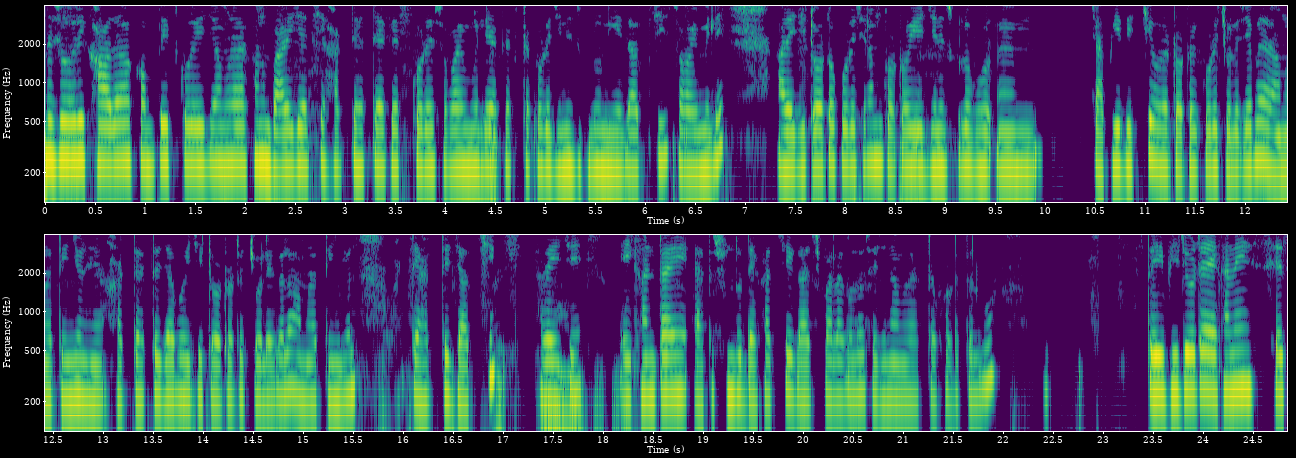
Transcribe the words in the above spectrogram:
আমাদের সবারই খাওয়া দাওয়া কমপ্লিট করে যে আমরা এখন বাড়ি যাচ্ছি, হাঁটতে হাঁটতে এক এক করে সবাই মিলে এক একটা করে জিনিসগুলো নিয়ে যাচ্ছি সবাই মিলে। আর এই যে টোটো করেছিলাম, টোটোয় এই জিনিসগুলো চাপিয়ে দিচ্ছি, ওরা টোটোয় করে চলে যাবে। আর আমরা তিনজন হাঁটতে হাঁটতে যাব, এই যে টোটোটা চলে গেল, আমরা তিনজন হাঁটতে হাঁটতে যাচ্ছি। আর এই যে এইখানটায় এত সুন্দর দেখাচ্ছে গাছপালাগুলো, সেই জন্য আমরা একটা ফটো তুলবো। তো এই ভিডিওটা এখানেই শেষ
